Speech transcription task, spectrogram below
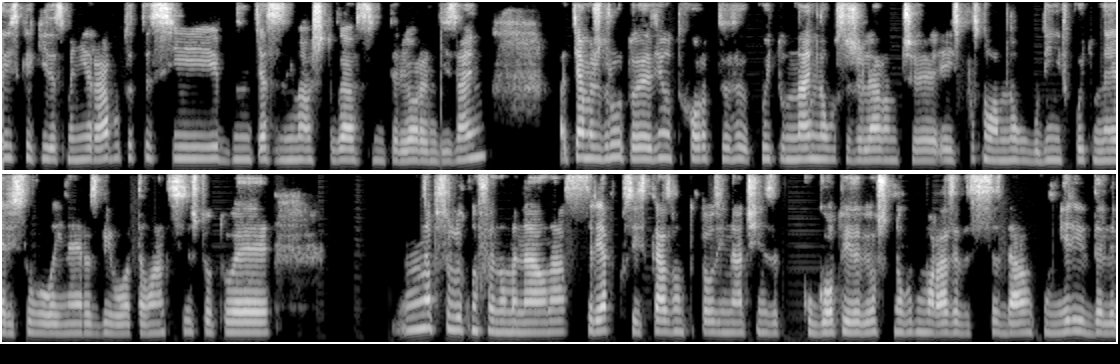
искайки да смени работата си. Тя се занимаваше тогава с интериорен дизайн. Тя, между другото, е един от хората, които най-много съжалявам, че е изпуснала много години, в които не е рисувала и не е развивала таланта си, защото е абсолютно феноменална. Аз рядко се изказвам по този начин за когото и да било, защото много мразя да си създавам комири да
